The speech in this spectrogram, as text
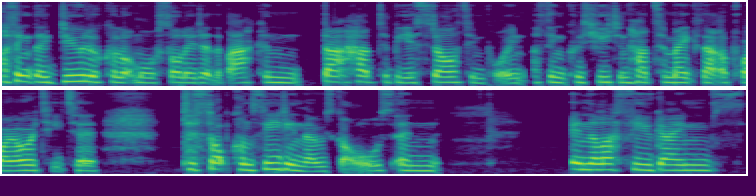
I think they do look a lot more solid at the back, and that had to be a starting point. I think Chris Hughton had to make that a priority to to stop conceding those goals. And in the last few games,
